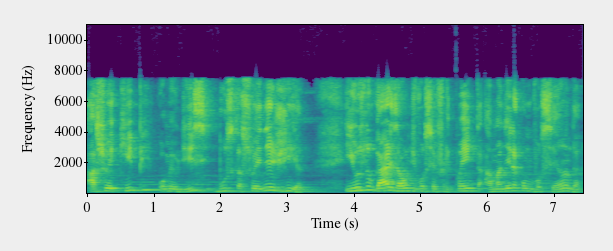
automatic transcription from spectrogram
A sua equipe, como eu disse, busca a sua energia. E os lugares aonde você frequenta, a maneira como você anda,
